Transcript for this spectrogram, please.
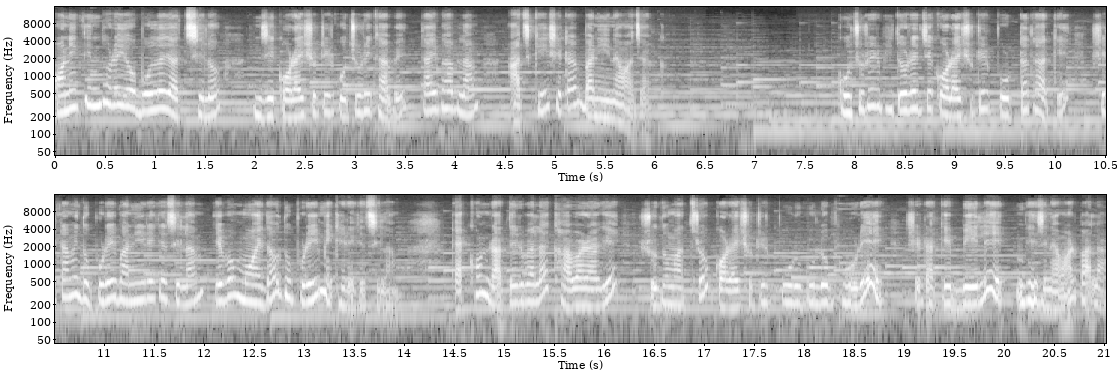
অনেক দিন ধরেই ও বলে যাচ্ছিল যে কড়াইশুটির কচুরি খাবে, তাই ভাবলাম আজকেই সেটা বানিয়ে নেওয়া যাক। কচুরির ভিতরে যে কড়াইশুটির পুরটা থাকে, সেটা আমি দুপুরেই বানিয়ে রেখেছিলাম এবং ময়দাও দুপুরেই মেখে রেখেছিলাম। এখন রাতের বেলায় খাবার আগে শুধুমাত্র কড়াইশুটির পুরগুলো ভরে সেটাকে বেলে ভেজে নেওয়ার পালা।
